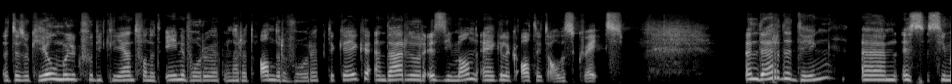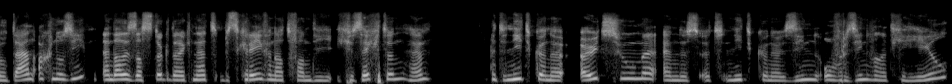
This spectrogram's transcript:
het is ook heel moeilijk voor die cliënt van het ene voorwerp naar het andere voorwerp te kijken. En daardoor is die man eigenlijk altijd alles kwijt. Een derde ding um, is simultaanagnosie. En dat is dat stuk dat ik net beschreven had van die gezichten. Hè. Het niet kunnen uitzoomen en dus het niet kunnen zien, overzien van het geheel.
